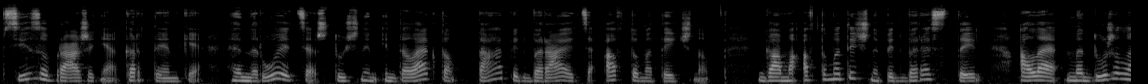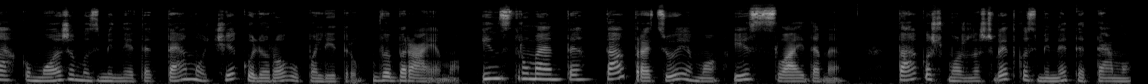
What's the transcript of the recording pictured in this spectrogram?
всі зображення, картинки генеруються штучним інтелектом та підбираються автоматично. Гама автоматично підбере стиль, але ми дуже легко можемо змінити тему чи кольорову палітру. Вибираємо інструменти та працюємо із слайдами. Також можна швидко змінити тему.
